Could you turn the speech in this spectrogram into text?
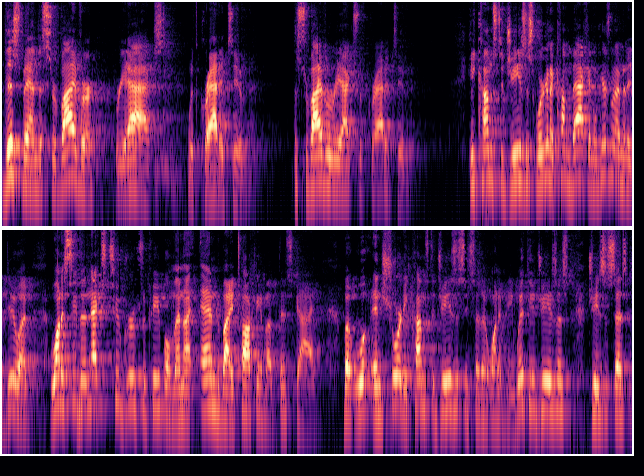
this man, the survivor, reacts with gratitude. The survivor reacts with gratitude. He comes to Jesus. We're going to come back, and here's what I'm going to do. I want to see the next two groups of people, and then I end by talking about this guy. But in short, he comes to Jesus. He says, I want to be with you, Jesus. Jesus says,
